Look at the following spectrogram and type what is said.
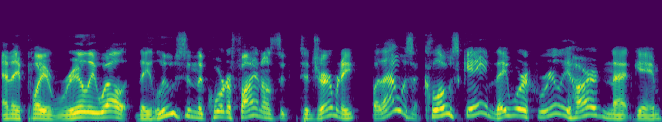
and they play really well. They lose in the quarterfinals to, to Germany, but that was a close game. They worked really hard in that game.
